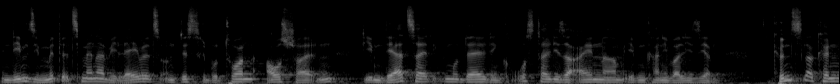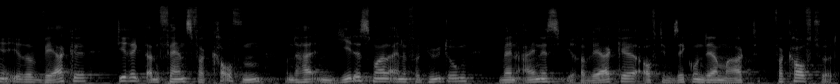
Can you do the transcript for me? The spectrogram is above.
indem sie Mittelsmänner wie Labels und Distributoren ausschalten, die im derzeitigen Modell den Großteil dieser Einnahmen eben kannibalisieren. Künstler können ja ihre Werke direkt an Fans verkaufen und erhalten jedes Mal eine Vergütung, wenn eines ihrer Werke auf dem Sekundärmarkt verkauft wird.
